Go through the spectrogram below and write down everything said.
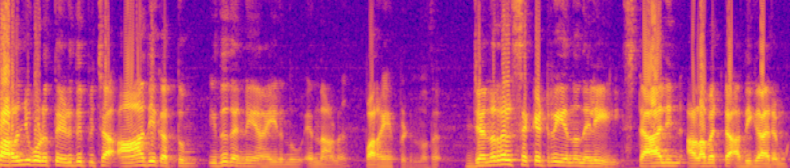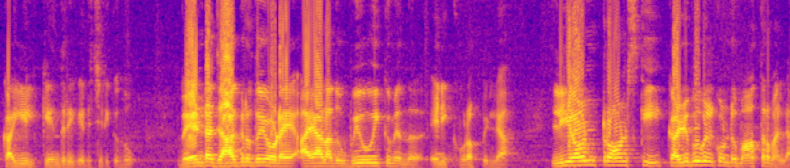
പറഞ്ഞുകൊടുത്ത് എഴുതിപ്പിച്ച ആദ്യ കത്തും ഇതുതന്നെയായിരുന്നു എന്നാണ് പറയപ്പെടുന്നത്. ജനറൽ സെക്രട്ടറി എന്ന നിലയിൽ സ്റ്റാലിൻ അളവറ്റ അധികാരം കയ്യിൽ കേന്ദ്രീകരിച്ചിരിക്കുന്നു. വേണ്ട ജാഗ്രതയോടെ അയാൾ അത് ഉപയോഗിക്കുമെന്ന് എനിക്ക് ഉറപ്പില്ല ലിയോൺ ട്രോൺസ്കി കഴിവുകൾ കൊണ്ട് മാത്രമല്ല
